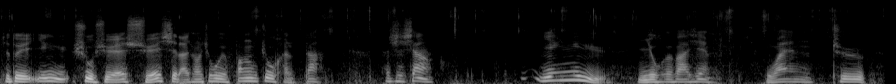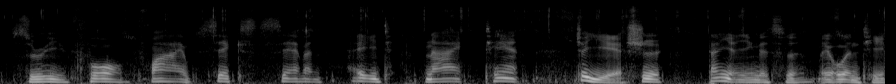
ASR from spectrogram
这对英语、数学学习来说就会帮助很大。但是像英语，你就会发现，one two three four。Five, six, seven, eight, nine, ten，这也是单元音的词，没有问题。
